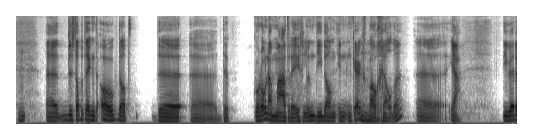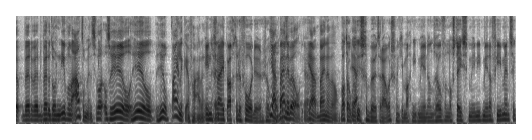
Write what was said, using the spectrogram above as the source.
Hm. dus dat betekent ook dat de, de coronamaatregelen die dan in een kerkgebouw hm. gelden, ja die werden, werden, werden, werden door in ieder geval een aantal mensen wel als heel, heel, heel pijnlijk ervaren. Ingrijpen achter de voordeur. Zo ja, bijna wel. Ja. bijna wel. Wat ook is gebeurd trouwens, want je mag niet meer dan zoveel, nog steeds meer, niet meer dan vier mensen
